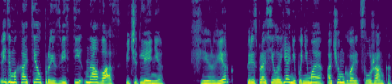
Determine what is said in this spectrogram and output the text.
Видимо, хотел произвести на вас впечатление. «Фейерверк?» — переспросила я, не понимая, о чем говорит служанка.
